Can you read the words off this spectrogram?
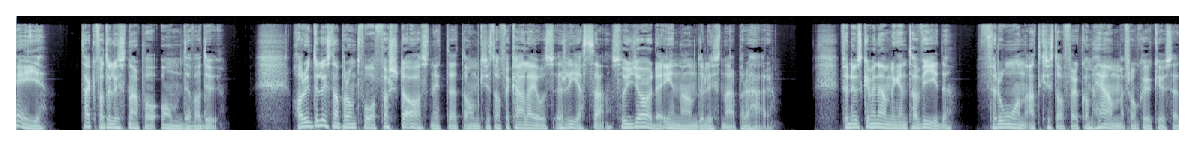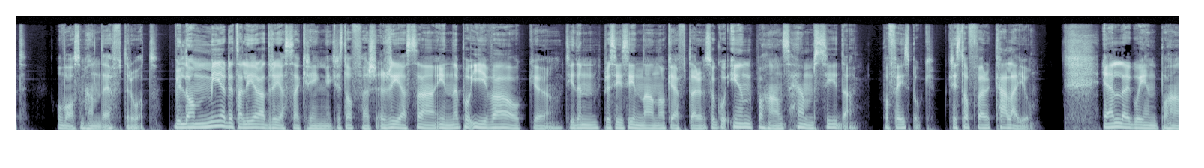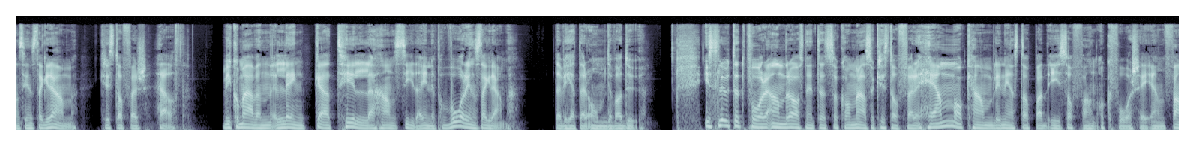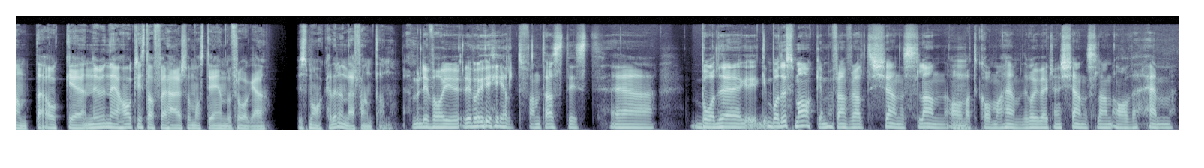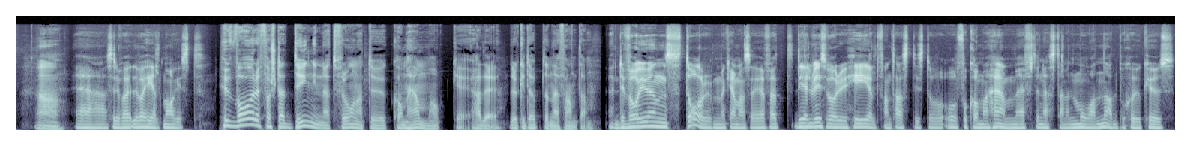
Hej! Tack för att du lyssnar på Om det var du. Har du inte lyssnat på de två första avsnittet om Kristoffer Kallajos resa, så gör det innan du lyssnar på det här. För nu ska vi nämligen ta vid från att Kristoffer kom hem från sjukhuset och vad som hände efteråt. Vill du ha mer detaljerad resa kring Kristoffers resa inne på IVA och eh, tiden precis innan och efter, så gå in på hans hemsida på Facebook, Kristoffer Kallajo. Eller gå in på hans Instagram, Kristoffers Health. Vi kommer även länka till hans sida inne på vår Instagram, där vi heter Om det var du. I slutet på det andra avsnittet så kommer alltså Kristoffer hem och han blir nedstoppad i soffan och får sig en Fanta. Och eh, nu när jag har Kristoffer här så måste jag ändå fråga, hur smakade den där Fantan? Ja, Men det, var ju, det var ju helt fantastiskt. Uh både, både smaken, men framförallt känslan av Mm. att komma hem. Det var ju verkligen känslan av hem. Ja. Eh, så det var, det var helt magiskt. Hur var det första dygnet från att du kom hem och eh, hade druckit upp den där Fantan? Det var ju en storm kan man säga, för att delvis var det ju helt fantastiskt att, att få komma hem efter nästan en månad på sjukhus.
